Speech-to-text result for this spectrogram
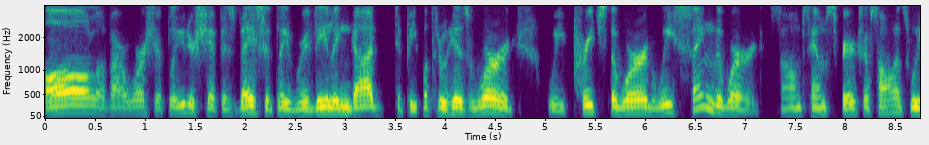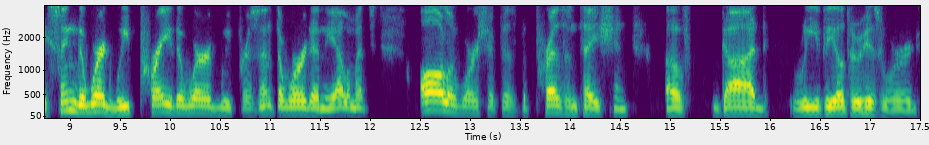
all of our worship leadership is basically revealing God to people through His Word. We preach the Word, we sing the Word, psalms, hymns, spiritual songs. We sing the Word, we pray the Word, we present the Word and the elements. All of worship is the presentation of God revealed through His Word.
